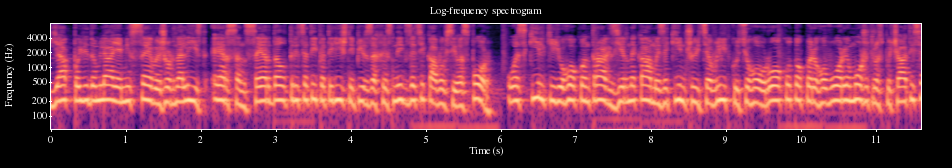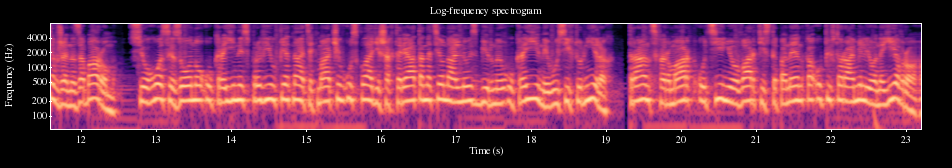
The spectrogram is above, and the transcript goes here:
Як повідомляє місцевий журналіст Ерсен Сердал, 35-річний півзахисник зацікавив Сіваспор. Оскільки його контракт з гірниками закінчується влітку цього року, то переговори можуть розпочатися вже незабаром. Цього сезону українець провів 15 матчів у складі Шахтаря та національної збірної України в усіх турнірах. Трансфермарк оцінює вартість Степаненка у півтора мільйона євро.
